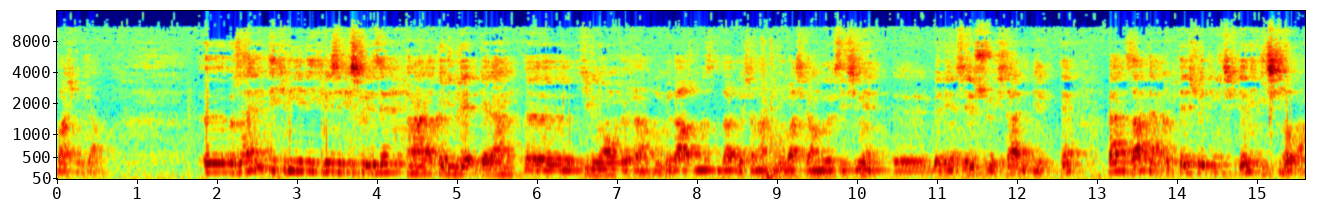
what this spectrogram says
başvuracağım. Ee, özellikle 2007-2008 krizi hemen akabinde gelen e, 2010 referandum ve daha sonrasında yaşanan Cumhurbaşkanlığı seçimi e, ve benzeri süreçlerle birlikte ben zaten kapitalist üretim ilişkilerine içkin olan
